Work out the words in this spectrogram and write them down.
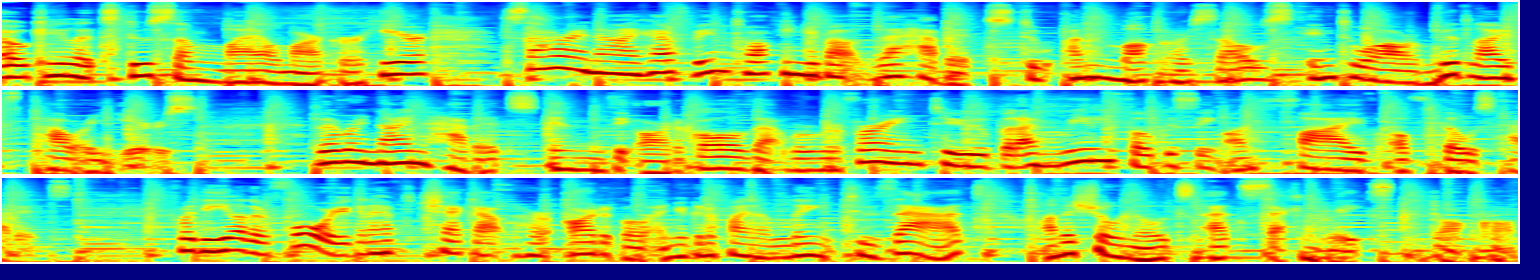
Okay, let's do some mile marker here. Sarah and I have been talking about the habits to unmuck ourselves into our midlife power years. There were nine habits in the article that we're referring to, but I'm really focusing on five of those habits. For the other four, you're going to have to check out her article, and you're going to find a link to that on the show notes at secondbreaks.com.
